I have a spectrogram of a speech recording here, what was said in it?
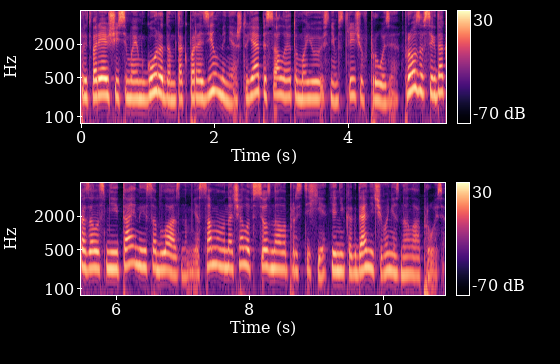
притворяющийся моим городом, так поразил меня, что я описала эту мою с ним встречу в прозе. Проза всегда казалась мне и тайной, и соблазном. Я с самого начала все знала про стихи. Я никогда ничего не знала о прозе.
